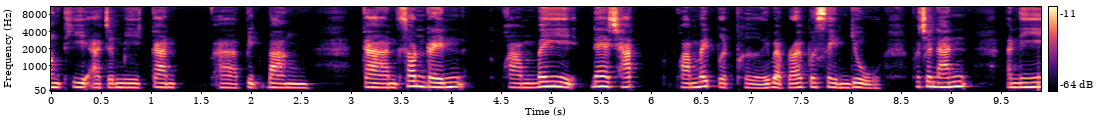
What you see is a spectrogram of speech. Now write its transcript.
บางทีอาจจะมีการปิดบัง การซ่อนเร้นความไม่แน่ชัด ความไม่เปิดเผยแบบ100%อยู่ เพราะฉะนั้นอันนี้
